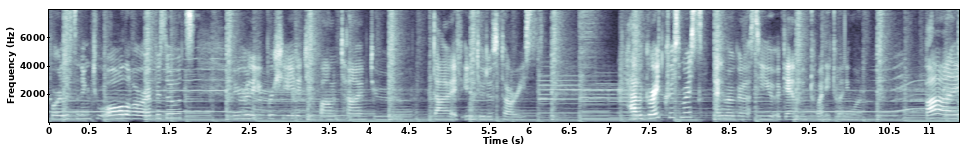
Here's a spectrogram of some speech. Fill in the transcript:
for listening to all of our episodes. We really appreciate that you found time to dive into the stories. Have a great Christmas, and we're gonna see you again in 2021. Bye!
